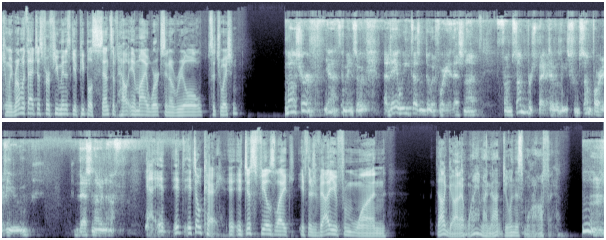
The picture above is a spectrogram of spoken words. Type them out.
can we run with that just for a few minutes, give people a sense of how MI works in a real situation? Well, sure. Yeah. I mean, so a day a week doesn't do it for you. That's not, from some perspective, at least from some part of you, that's not enough. Yeah, it, it it's okay. It, it just feels like if there's value from one, doggone it, why am I not doing this more often? Hmm.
